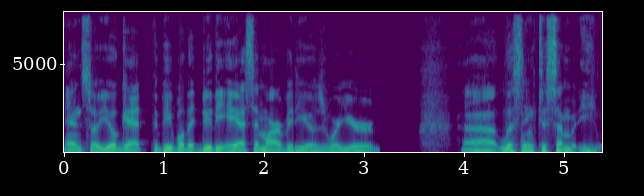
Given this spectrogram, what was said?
And so you'll get the people that do the ASMR videos where you're uh, listening to somebody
